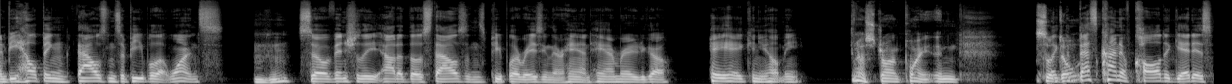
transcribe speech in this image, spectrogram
and be helping thousands of people at once. So eventually, out of those thousands, people are raising their hand. Hey, I'm ready to go. Hey, hey, can you help me? A strong point. And so Like don't the best kind of call to get is,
